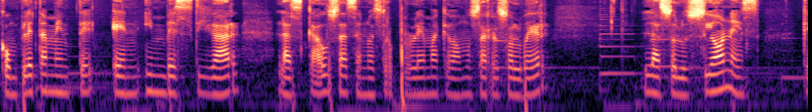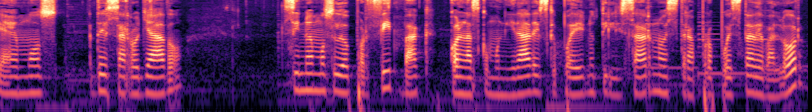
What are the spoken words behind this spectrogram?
completamente en investigar las causas de nuestro problema que vamos a resolver, las soluciones que hemos desarrollado, si no hemos ido por feedback con las comunidades que pueden utilizar nuestra propuesta de valor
